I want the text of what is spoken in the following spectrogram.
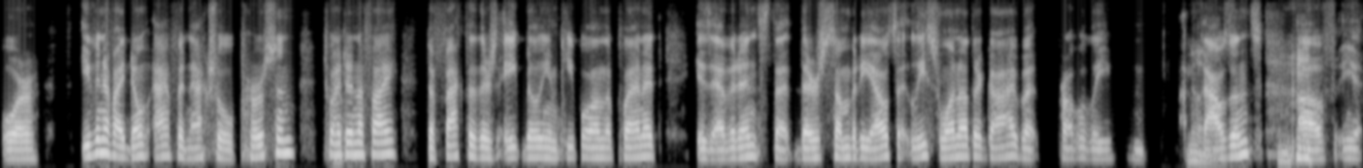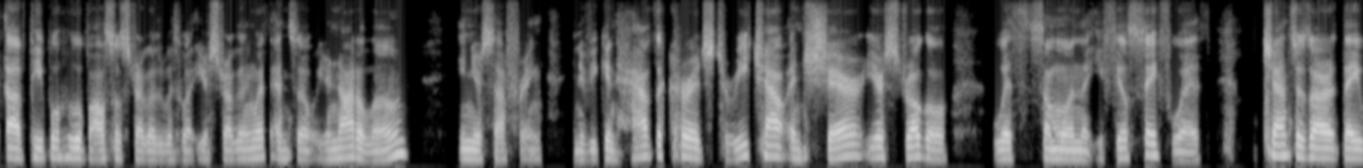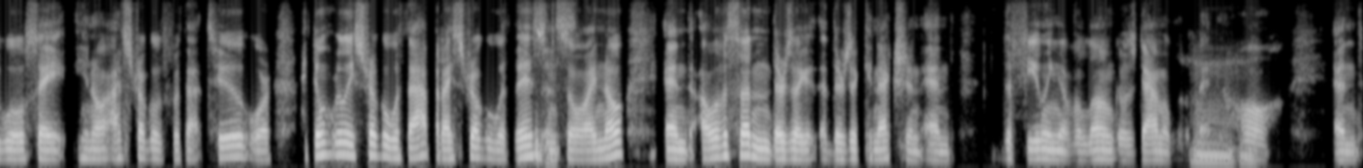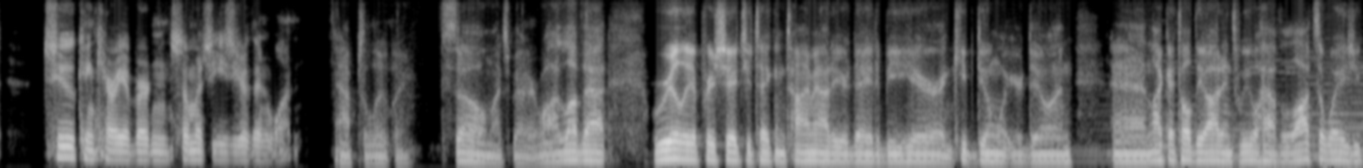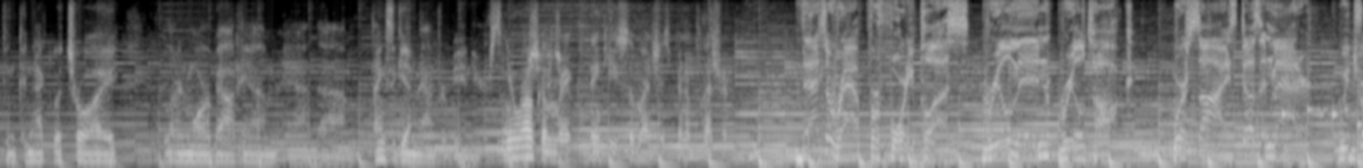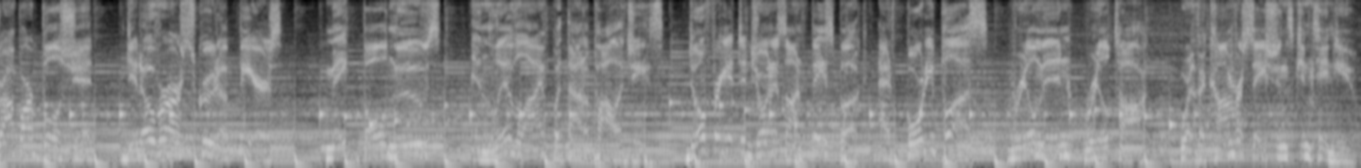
Or even if I don't have an actual person to identify, the fact that there's 8 billion people on the planet is evidence that there's somebody else, at least one other guy, but probably Millions. thousands mm-hmm. of, of people who have also struggled with what you're struggling with. And so you're not alone in your suffering. And if you can have the courage to reach out and share your struggle with someone that you feel safe with, chances are they will say, you know, I've struggled with that too, or I don't really struggle with that, but I struggle with this, yes. and so I know. And all of a sudden, there's a there's a connection, and the feeling of alone goes down a little bit. Mm-hmm. Oh, and two can carry a burden so much easier than one. Absolutely. So much better. Well, I love that. Really appreciate you taking time out of your day to be here and keep doing what you're doing. And like I told the audience, we will have lots of ways you can connect with Troy, learn more about him. And um, thanks again, man, for being here. So you're welcome, you. Rick. Thank you so much. It's been a pleasure. That's a wrap for 40 Plus Real Men, Real Talk, where size doesn't matter. We drop our bullshit, get over our screwed up fears make bold moves, and live life without apologies. Don't forget to join us on Facebook at 40 Plus Real Men, Real Talk, where the conversations continue.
